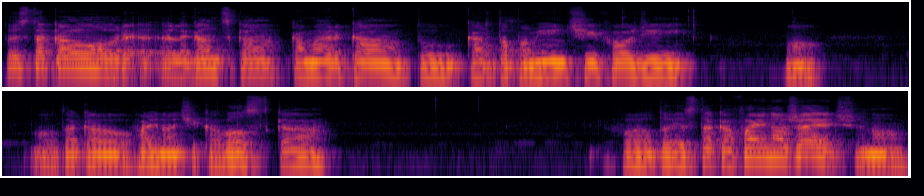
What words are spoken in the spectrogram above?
to jest taka o, elegancka kamerka, tu karta pamięci wchodzi. O, o taka o, fajna ciekawostka. O, to jest taka fajna rzecz, no.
